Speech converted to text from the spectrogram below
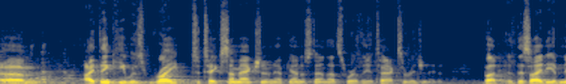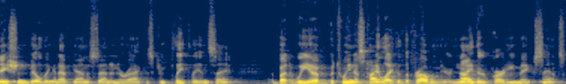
Um, I think he was right to take some action in Afghanistan. That's where the attacks originated. But this idea of nation building in Afghanistan and Iraq is completely insane. But we have, between us, highlighted the problem here. Neither party makes sense.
